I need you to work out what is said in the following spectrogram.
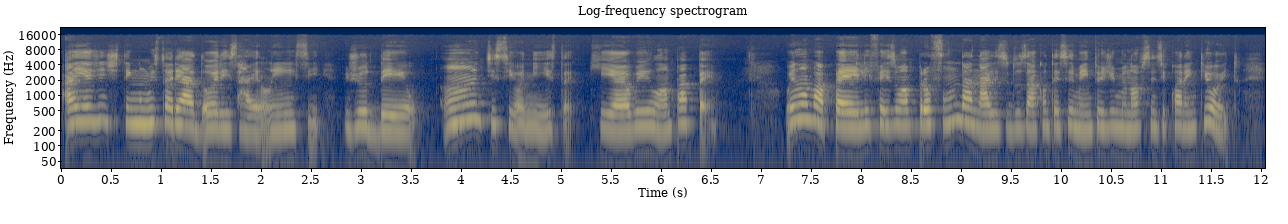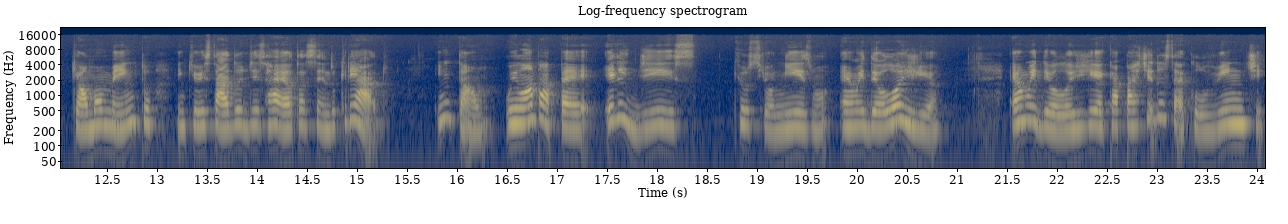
Aí a gente tem um historiador israelense, judeu, anti-sionista, que é o Ilan Papé. O Ilan Papé ele fez uma profunda análise dos acontecimentos de 1948, que é o momento em que o Estado de Israel está sendo criado. Então, o Ilan Papé, ele diz que o sionismo é uma ideologia. É uma ideologia que a partir do século XX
